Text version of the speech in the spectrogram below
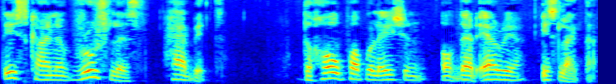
this kind of ruthless habit. The whole population of that area is like that.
